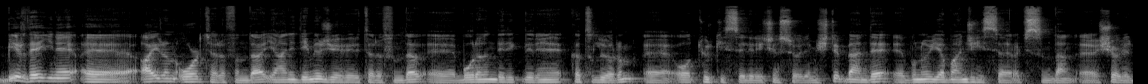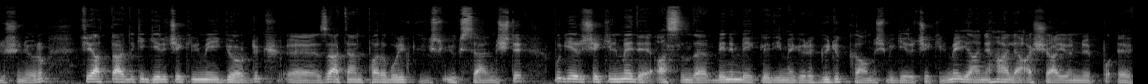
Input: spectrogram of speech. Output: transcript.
Bir de yine e, Iron Ore tarafında yani demir cevheri tarafında e, Bora'nın dediklerine katılıyorum. E, o Türk hisseleri için söylemişti. Ben de e, bunu yabancı hisseler açısından e, şöyle düşünüyorum. Fiyatlardaki geri çekilmeyi gördük. E, zaten parabolik yükselmişti. Bu geri çekilme de aslında benim beklediğime göre güdük kalmış bir geri çekilme. Yani hala aşağı yönlü e,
